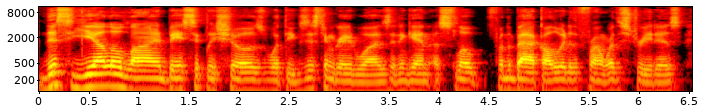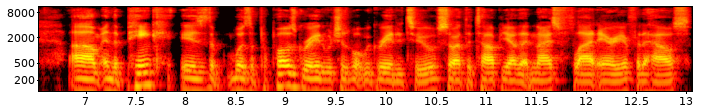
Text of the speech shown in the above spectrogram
This yellow line basically shows what the existing grade was, and again, a slope from the back all the way to the front where the street is. Um, and the pink is the was the proposed grade, which is what we graded to. So at the top you have that nice flat area for the house,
